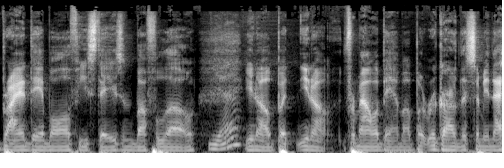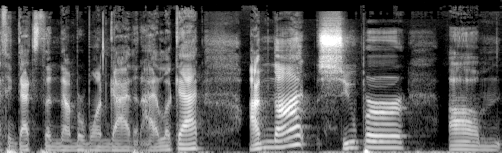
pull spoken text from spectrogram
Brian Daboll if he stays in Buffalo. Yeah. you know, but you know from Alabama. But regardless, I mean, I think that's the number one guy that I look at. I'm not super. Um,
